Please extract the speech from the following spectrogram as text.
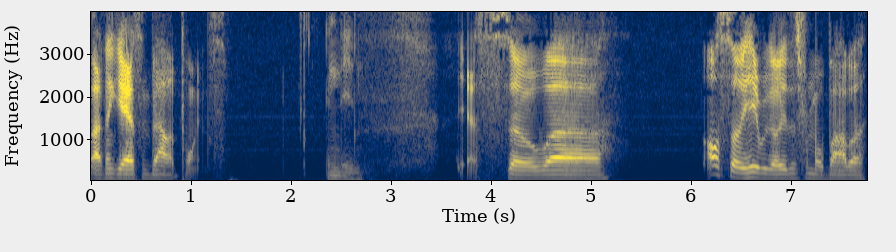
I think he has some valid points. Indeed. Yes. So uh, also here we go. This is from Obaba.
